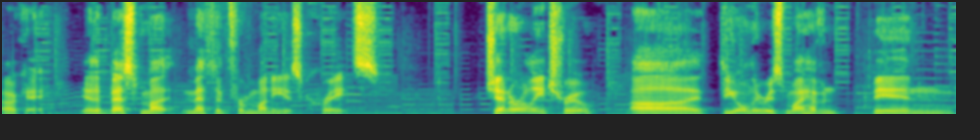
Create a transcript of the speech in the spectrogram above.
Okay. Yeah, the best method for money is crates. Generally true. Uh, the only reason why I haven't been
